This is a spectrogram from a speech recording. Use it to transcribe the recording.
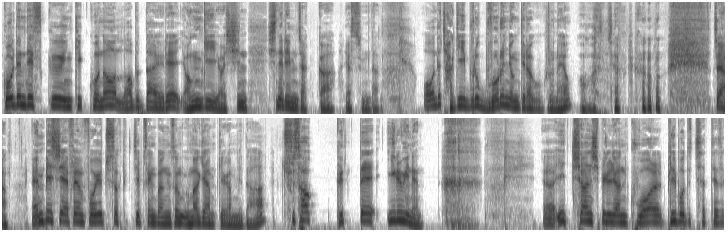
골든 디스크 인기 코너 러브 다이얼의 연기 여신 신혜림 작가였습니다. 어, 근데 자기 입으로 물오른 연기라고 그러네요. 어, 참. 자, MBC FM4U 추석 특집 생방송 음악이 함께 갑니다. 추석 그때 1위는 2011년 9월 빌보드 차트에서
